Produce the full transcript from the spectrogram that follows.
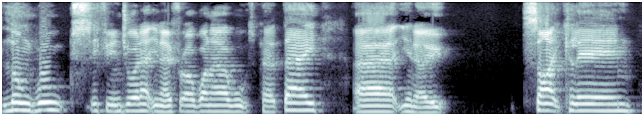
long walks if you enjoy that. You know, for our one hour walks per day. Uh, you know, cycling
